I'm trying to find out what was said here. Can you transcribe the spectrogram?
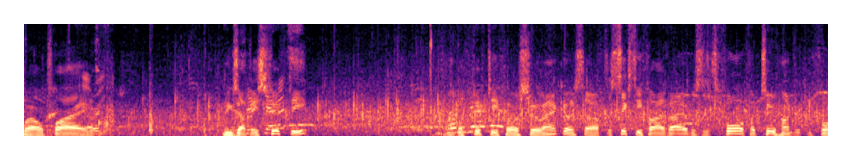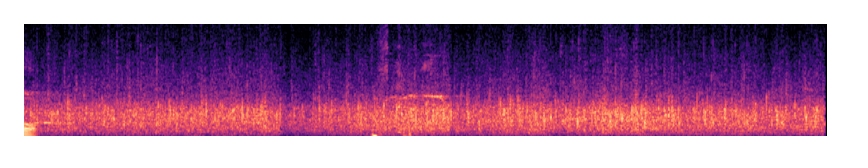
Well played. Brings up his 50. Another 50 for Sri Lanka. So after 65 overs, it's four for 204.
